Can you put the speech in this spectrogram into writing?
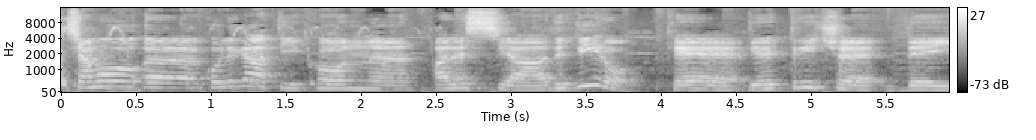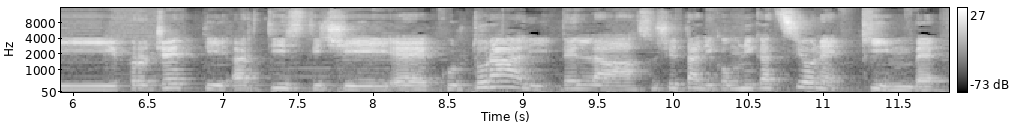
Siamo eh, collegati con eh, Alessia De Piro, che è direttrice dei progetti artistici e culturali della società di comunicazione Kimbe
